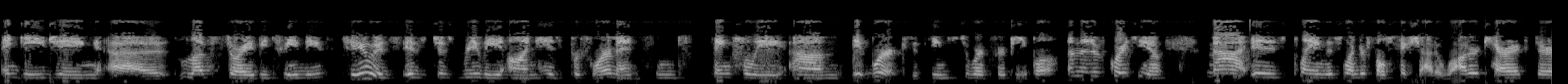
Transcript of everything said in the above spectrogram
engaging uh, love story between these two is is just really on his performance. And thankfully um, it works. It seems to work for people. And then of course you know Matt is playing this wonderful fish out of water character.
